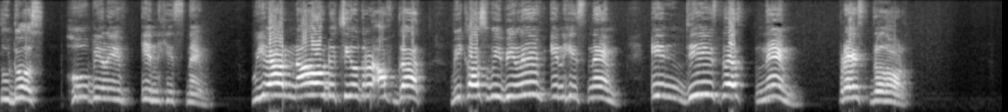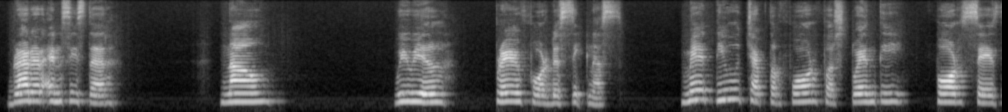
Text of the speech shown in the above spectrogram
to those who believe in his name. We are now the children of God because we believe in his name. In Jesus' name. Praise the Lord. Brother and sister, now we will pray for the sickness. Matthew chapter 4 verse 24 says,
